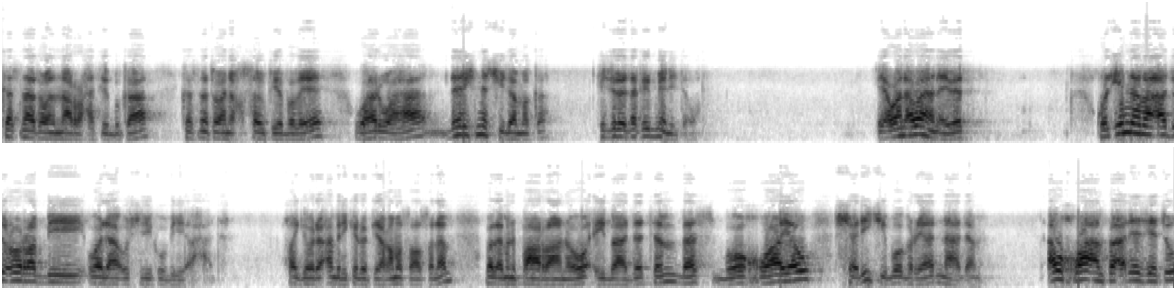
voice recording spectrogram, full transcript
کەس ناتوانێت ناڕەحەتی بکە کەس ناتوانێت قسە پێ بڵێ و هەروەها دەریش نەچی لەمەکە هجرەتەکەی بمێنیتەوە. ئێوان ئەوان ئەوێت قل إنما أدعو ربي ولا أشرك به أحدا خی گەورە ئەمریکا بە پێغەمە ساسەلم بەڵێ من پاڕانەوە عیبادەتم بەس بۆ خوایە و شەریکی بۆ بڕیار نادەم. ئەو خوا ئەم پارێزێت و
